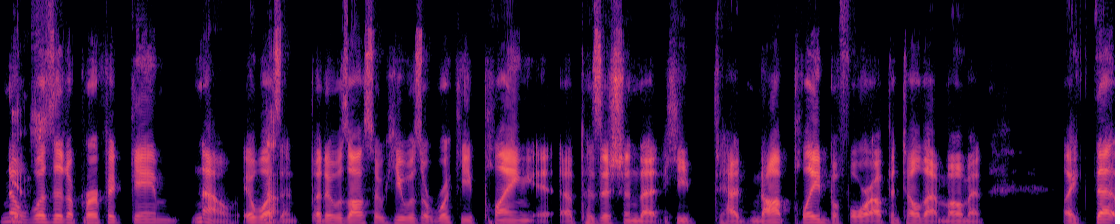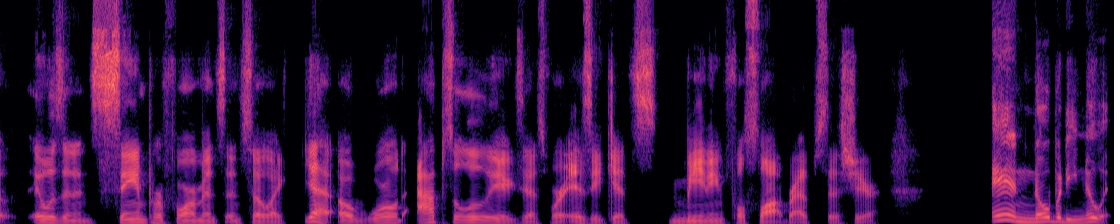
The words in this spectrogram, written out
No, Yes. was it a perfect game? No, it wasn't. But it was also he was a rookie playing a position that he had not played before up until that moment. Like that, it was an insane performance. And so, like, yeah, a world absolutely exists where Izzy gets meaningful slot reps this year. And nobody knew it,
